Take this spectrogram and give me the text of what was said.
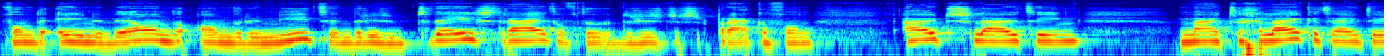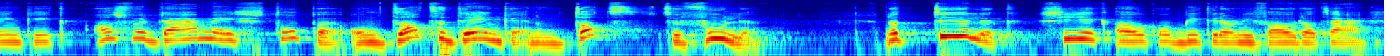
van de ene wel en de andere niet. En er is een tweestrijd of er is sprake van uitsluiting. Maar tegelijkertijd denk ik, als we daarmee stoppen om dat te denken en om dat te voelen. Natuurlijk zie ik ook op microniveau dat daar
